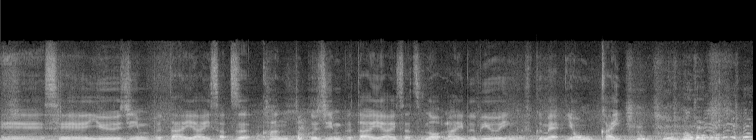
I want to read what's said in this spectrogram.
えー声優陣舞台挨拶監督陣舞台挨拶のライブビューイング含め4回、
